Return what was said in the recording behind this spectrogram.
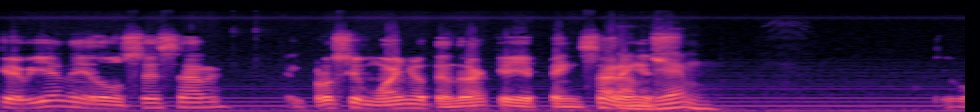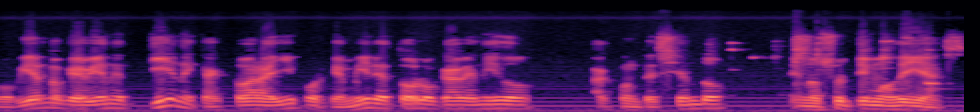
que viene, don César, el próximo año tendrá que pensar en eso. El gobierno que viene tiene que actuar allí porque mire todo lo que ha venido aconteciendo en los últimos días.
